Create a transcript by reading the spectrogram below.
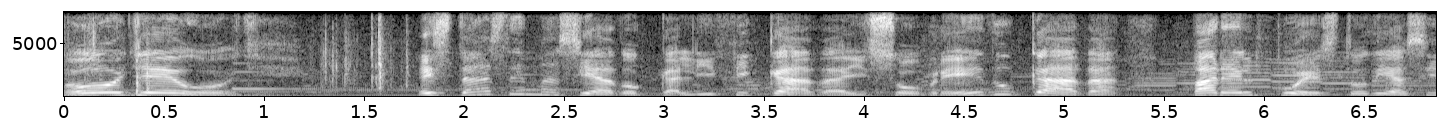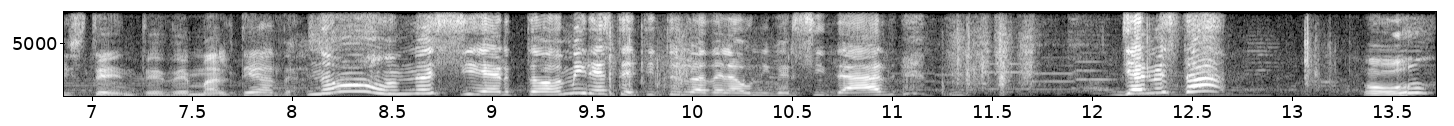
Oye, oye. Estás demasiado calificada y sobreeducada para el puesto de asistente de malteadas. No, no es cierto. Mira este título de la universidad. ¿Ya no está? Oh,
